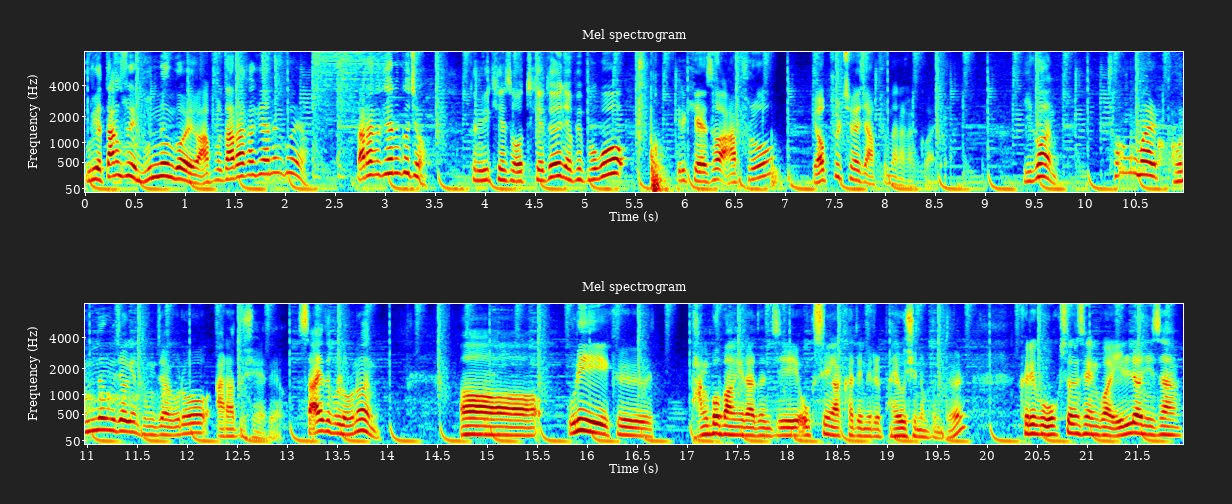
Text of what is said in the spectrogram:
우리가 땅속에 묻는 거예요. 앞으로 날아가게 하는 거예요. 날아가게 하는 거죠. 그럼 이렇게 해서 어떻게든 옆에 보고 이렇게 해서 앞으로 옆을 쳐야지 앞으로 날아갈 거 아니에요. 이건 정말 본능적인 동작으로 알아두셔야 돼요. side blow는 어 우리 그 방보방이라든지 옥스윙 아카데미를 배우시는 분들 그리고 옥 선생과 1년 이상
